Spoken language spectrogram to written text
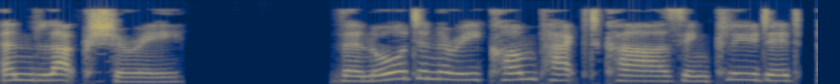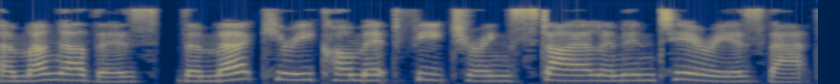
and luxury, than ordinary compact cars included, among others, the Mercury Comet featuring style and interiors that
